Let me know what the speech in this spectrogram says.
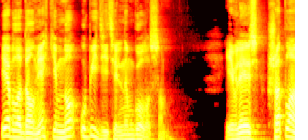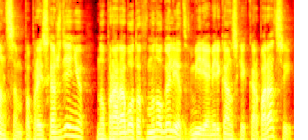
и обладал мягким, но убедительным голосом. Являясь шотландцем по происхождению, но проработав много лет в мире американских корпораций,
